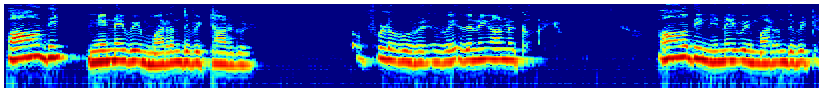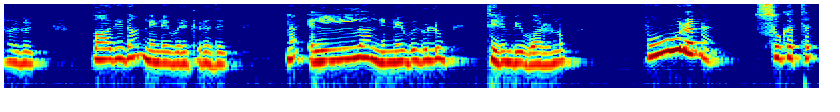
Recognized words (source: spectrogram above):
பாதி நினைவை மறந்து விட்டார்கள். எவ்வளவு வேதனையான காரியம். பாதி நினைவை மறந்து விட்டார்கள். பாதி தான் நினைவு இருக்கிறது. நான் எல்லா நினைவுகளும் திரும்பி வரணும். பூரண சுகத்தை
